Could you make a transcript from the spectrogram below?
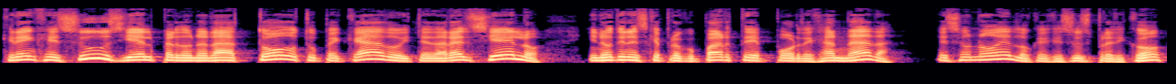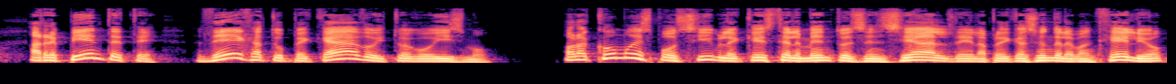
cree en Jesús y Él perdonará todo tu pecado y te dará el cielo y no tienes que preocuparte por dejar nada. Eso no es lo que Jesús predicó. Arrepiéntete, deja tu pecado y tu egoísmo. Ahora, ¿cómo es posible que este elemento esencial de la predicación del Evangelio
